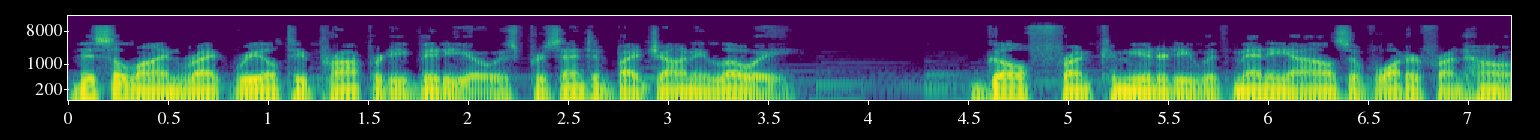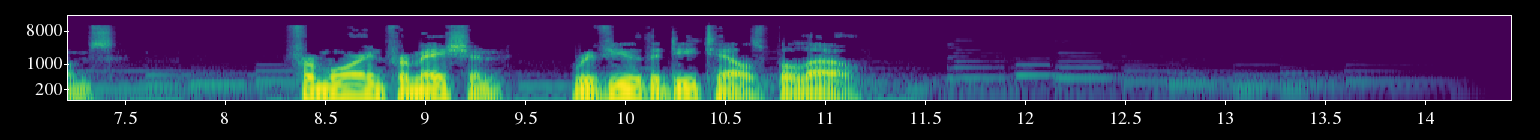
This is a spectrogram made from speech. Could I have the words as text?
This Align Right Realty property video is presented by Johnny Loewy. Gulf front community with many isles of waterfront homes. For more information, review the details below.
